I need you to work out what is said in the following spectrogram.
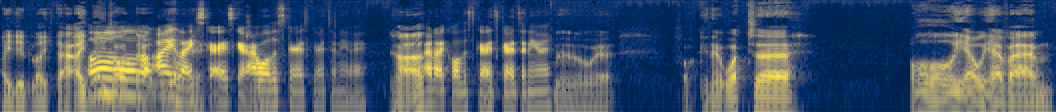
I did like that. I, I Oh, thought that was I like okay. Skarsgård. I all the Skarsgårds anyway. Huh? I like all the Skarsgårds anyway. No, yeah. Fucking it. What, uh... Oh, yeah, we have, um...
